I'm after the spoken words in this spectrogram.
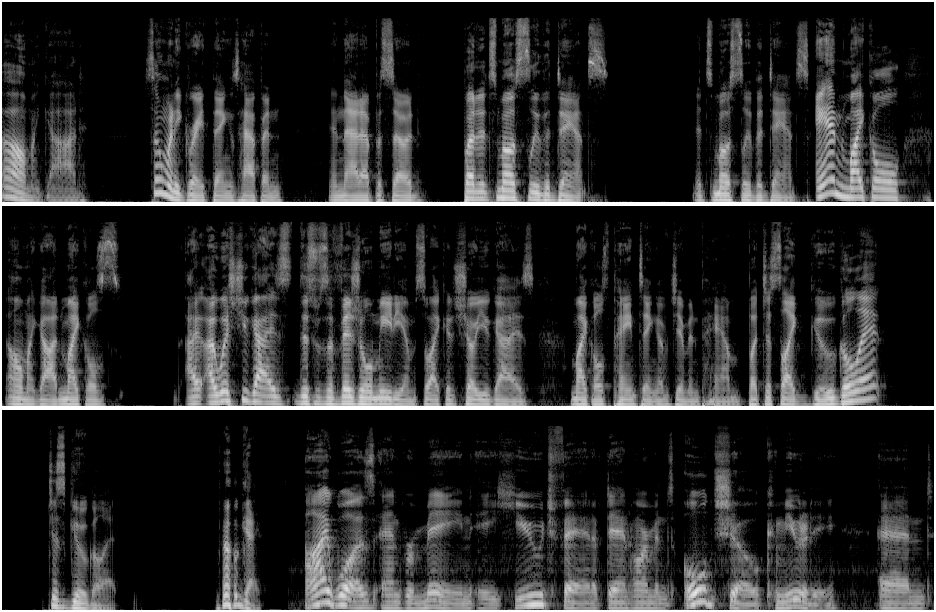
Oh my God. So many great things happen in that episode, but it's mostly the dance. It's mostly the dance. And Michael, oh my God, Michael's. I, I wish you guys, this was a visual medium so I could show you guys Michael's painting of Jim and Pam, but just like Google it. Just Google it. Okay. I was and remain a huge fan of Dan Harmon's old show, Community, and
